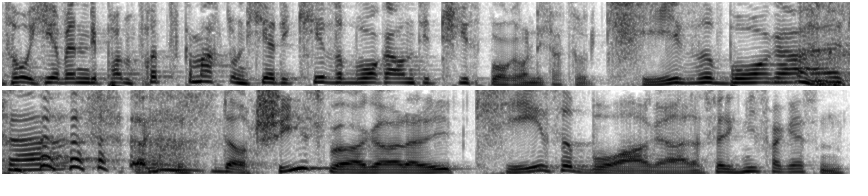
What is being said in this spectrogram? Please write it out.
So, hier werden die Pommes frites gemacht und hier die Käseburger und die Cheeseburger. Und ich dachte so, Käseburger, Alter? das sind doch Cheeseburger oder die Käseburger, das werde ich nie vergessen.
